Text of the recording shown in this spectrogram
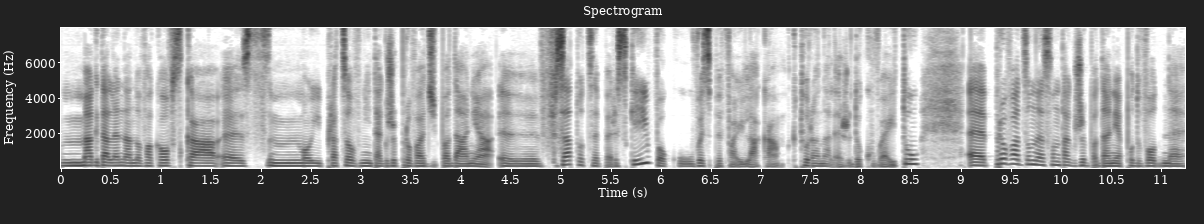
Magdalena Nowakowska e, z mojej pracowni także prowadzi badania e, w Zatoce Perskiej wokół wyspy Fajlaka, która należy do Kuwejtu. E, prowadzone są także badania podwodne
